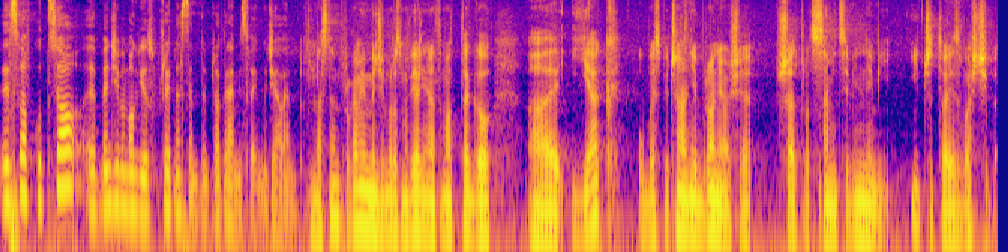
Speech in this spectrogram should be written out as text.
E, Sławku, co e, będziemy mogli usłyszeć w następnym programie swoim udziałem? W następnym programie będziemy rozmawiali na temat tego, e, jak ubezpieczalnie bronią się przed procesami cywilnymi i czy to jest właściwe.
